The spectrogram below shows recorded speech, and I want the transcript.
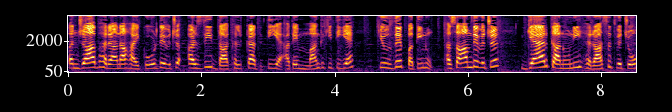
ਪੰਜਾਬ ਹਰਿਆਣਾ ਹਾਈ ਕੋਰਟ ਦੇ ਵਿੱਚ ਅਰਜ਼ੀ ਦਾਖਲ ਕਰ ਦਿੱਤੀ ਹੈ ਅਤੇ ਮੰਗ ਕੀਤੀ ਹੈ ਕਿ ਉਸ ਦੇ ਪਤੀ ਨੂੰ ਅਸਾਮ ਦੇ ਵਿੱਚ ਗੈਰ ਕਾਨੂੰਨੀ ਹਿਰਾਸਤ ਵਿੱਚੋਂ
